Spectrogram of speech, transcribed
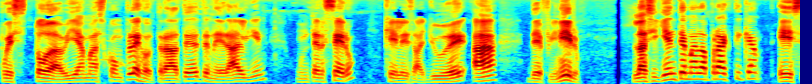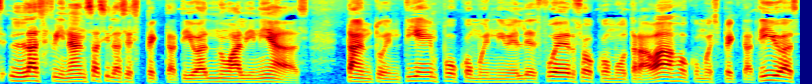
pues todavía más complejo. Trate de tener a alguien, un tercero, que les ayude a definir. La siguiente mala práctica es las finanzas y las expectativas no alineadas tanto en tiempo como en nivel de esfuerzo, como trabajo, como expectativas.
